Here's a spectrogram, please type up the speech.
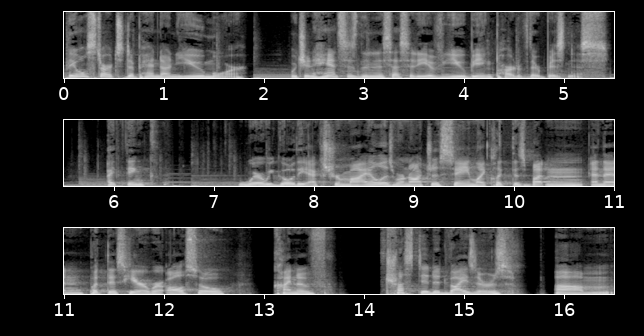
they will start to depend on you more, which enhances the necessity of you being part of their business. I think where we go the extra mile is we're not just saying like click this button and then put this here. We're also kind of trusted advisors um,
